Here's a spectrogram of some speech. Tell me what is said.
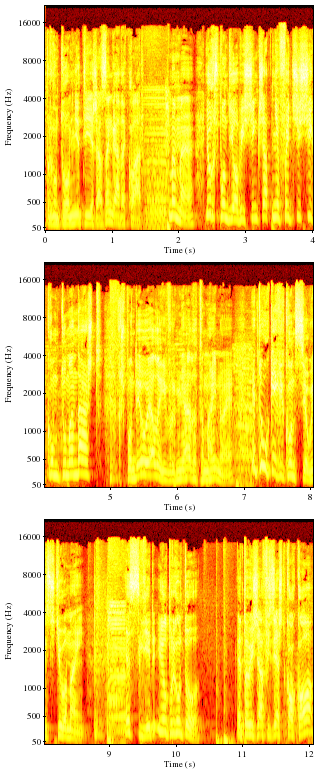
Perguntou a minha tia, já zangada, claro. Mamã, eu respondi ao bichinho que já tinha feito xixi como tu mandaste. Respondeu ela, envergonhada também, não é? Então o que é que aconteceu? insistiu a mãe. A seguir, ele perguntou: Então e já fizeste cocó?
